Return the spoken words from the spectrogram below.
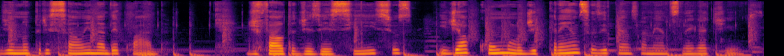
de nutrição inadequada, de falta de exercícios e de acúmulo de crenças e pensamentos negativos.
